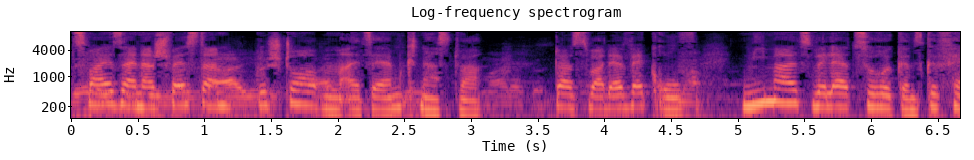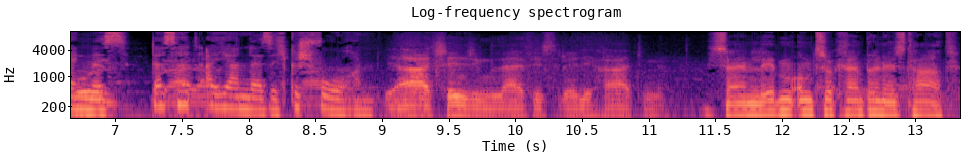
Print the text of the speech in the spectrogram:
Zwei seiner Schwestern gestorben, als er im Knast war. Das war der Weckruf. Niemals will er zurück ins Gefängnis. Das hat Ayanda sich geschworen. Sein Leben umzukrempeln ist hart.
